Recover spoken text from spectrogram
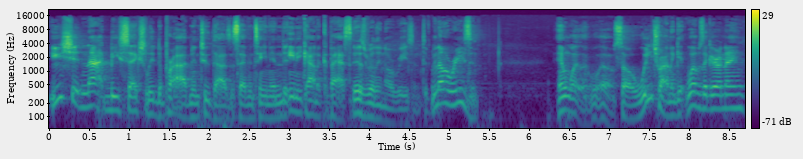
you should not be sexually deprived in 2017 in any kind of capacity. There's really no reason to be. No reason. And what? Well, so we trying to get what was the girl name?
